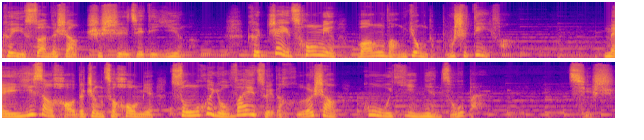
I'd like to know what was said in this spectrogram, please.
可以算得上是世界第一了，可这聪明往往用的不是地方。每一项好的政策后面，总会有歪嘴的和尚故意念走板。其实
